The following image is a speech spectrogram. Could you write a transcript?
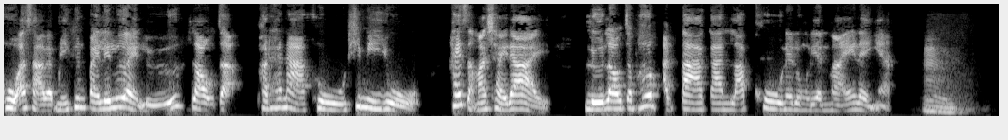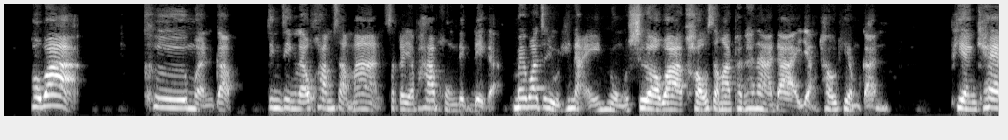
ครูอาสาแบบนี้ขึ้นไปเรื่อยๆ หรือเราจะพัฒนาครูที่มีอยู่ ให้สามารถใช้ได้ หรือเราจะเพิ่มอัตราการรับครูในโรงเรียนไหมอะไรเงี้ยอืมเพราะว่าคือเหมือนกับ จริง ๆ แล้วความสามารถศักยภาพของเด็กๆอะไม่ว่าจะอยู่ที่ไหนหนูเชื่อว่าเขาสามารถพัฒนาได้อย่างเท่าเทียมกัน เพียงแค่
